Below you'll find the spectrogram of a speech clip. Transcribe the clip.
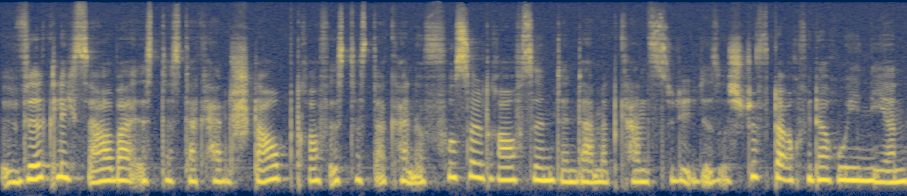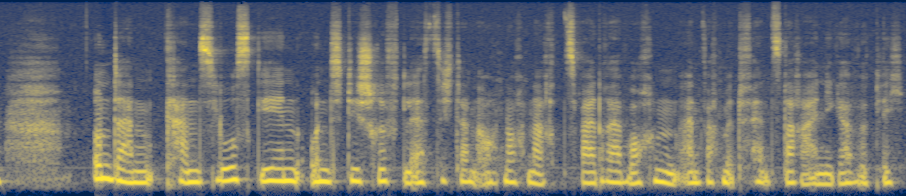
wirklich sauber ist, dass da kein Staub drauf ist, dass da keine Fussel drauf sind, denn damit kannst du dir dieses Stifte auch wieder ruinieren. Und dann kann es losgehen und die Schrift lässt sich dann auch noch nach zwei, drei Wochen einfach mit Fensterreiniger wirklich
